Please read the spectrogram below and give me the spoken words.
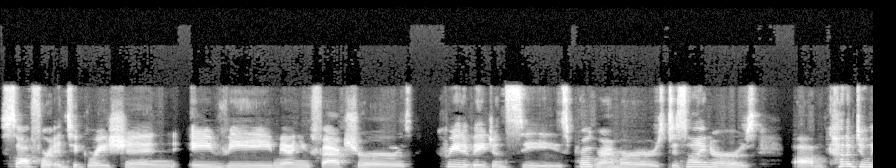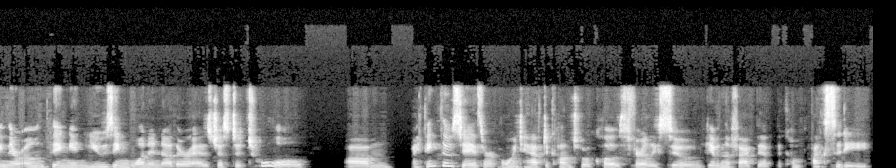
software integration, AV manufacturers, creative agencies, programmers, designers, um, kind of doing their own thing and using one another as just a tool. Um, I think those days are going to have to come to a close fairly soon, given the fact that the complexity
